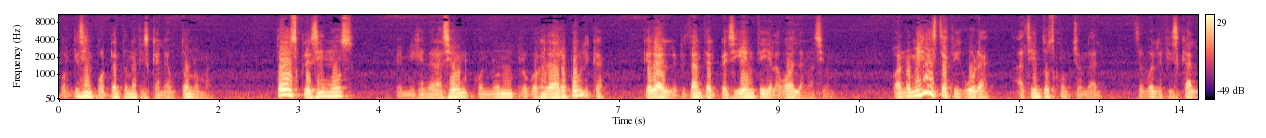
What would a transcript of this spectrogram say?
por qué es importante una fiscalía autónoma. Todos crecimos en mi generación con un Procurador de la República, que era el representante del presidente y el abogado de la nación. Cuando mira esta figura al ciento constitucional, se vuelve fiscal,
